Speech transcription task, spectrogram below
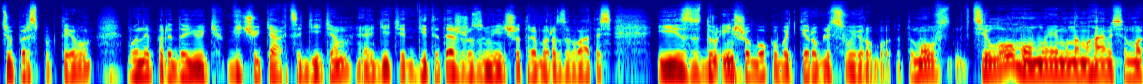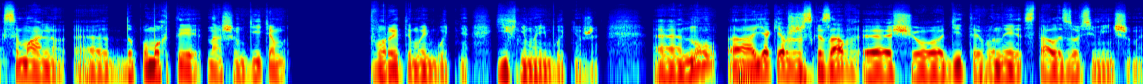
цю перспективу. Вони передають в відчуттях це дітям. Діти, діти теж розуміють, що треба розвиватись, і з іншого боку, батьки роблять свою роботу. Тому в, цілому ми намагаємося максимально допомогти нашим дітям творити майбутнє, їхнє майбутнє вже. Е, ну, як я вже сказав, е, що діти вони стали зовсім іншими,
